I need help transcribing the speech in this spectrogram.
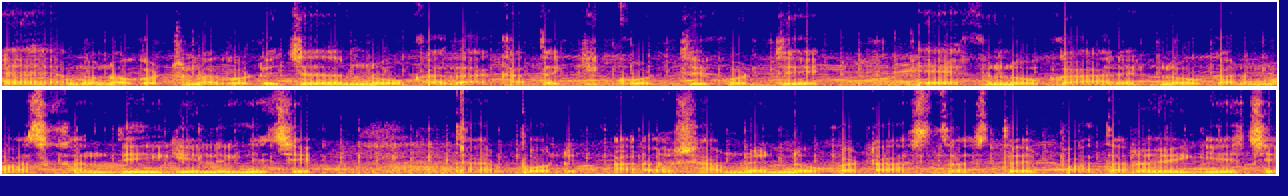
আহ, এমন ঘটনা ঘটেছে যে নৌকা ধাক্কা ধাক্কি করতে করতে এক নৌকা আর এক নৌকার মাঝখান দিয়ে গিয়ে লেগেছে। তারপর সামনের নৌকাটা আস্তে আস্তে পাতার হয়ে গিয়েছে।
